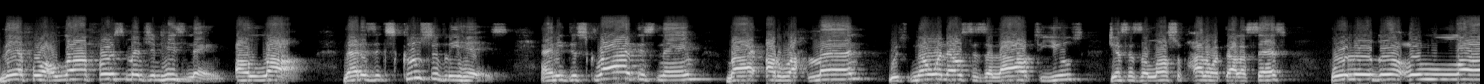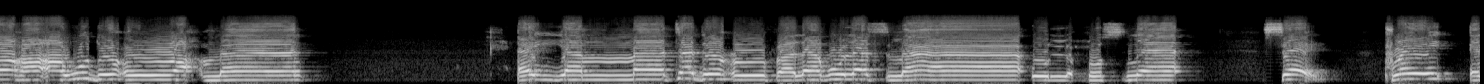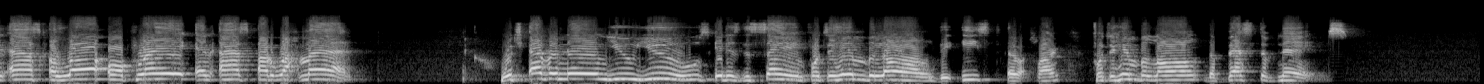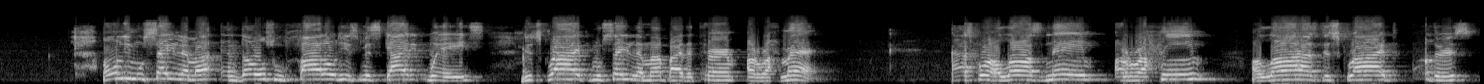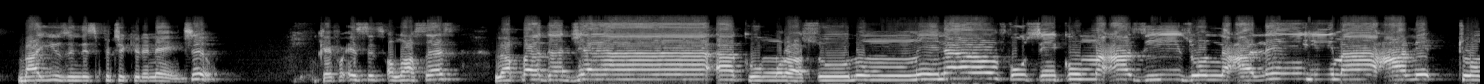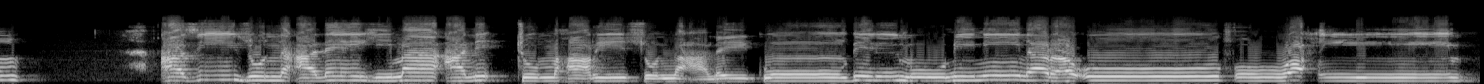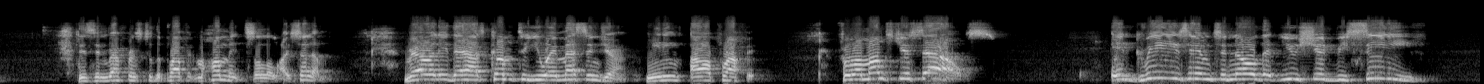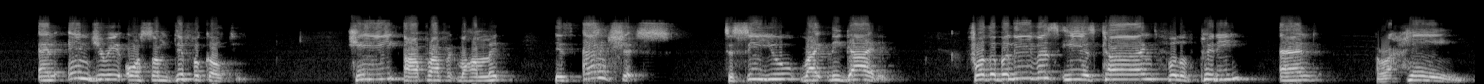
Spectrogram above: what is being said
Therefore, Allah first mentioned His name, Allah. That is exclusively His. And He described this name by Ar-Rahman, which no one else is allowed to use, just as Allah subhanahu wa ta'ala says, قُلُ اللَّهَ الرَّحْمَنِ أيما تدعوا فله الأسماء الحسنى Say, pray and ask Allah or pray and ask Ar-Rahman. Whichever name you use, it is the same, for to him belong the east, uh, sorry, for to him belong the best of names. Only Musaylama and those who followed his misguided ways described Musaylama by the term Ar-Rahman. As for Allah's name, Ar-Rahim, Allah has described others by using this particular name too. Okay, for instance, Allah says, لقد جاءكم رسول من أنفسكم عزيز عليه ما عنتم عزيز عليه ما عنتم حريص عليكم بالمؤمنين رؤوف رحيم this in reference to the Prophet Muhammad Verily there has come to you a messenger, meaning our Prophet, from amongst yourselves. It grieves him to know that you should receive an injury or some difficulty. He, our Prophet Muhammad, is anxious to see you rightly guided. For the believers, he is kind, full of pity, and Rahim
